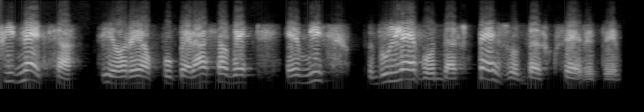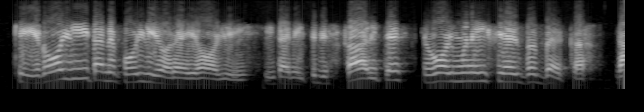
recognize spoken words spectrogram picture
φινέτσα τι ωραία που περάσαμε εμείς δουλεύοντας, παίζοντας, ξέρετε. Και οι ρόλοι ήταν πολύ ωραίοι όλοι. Ήταν οι τρεις χάριτες, εγώ ήμουν η θεία η Μπεμπέκα. Να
